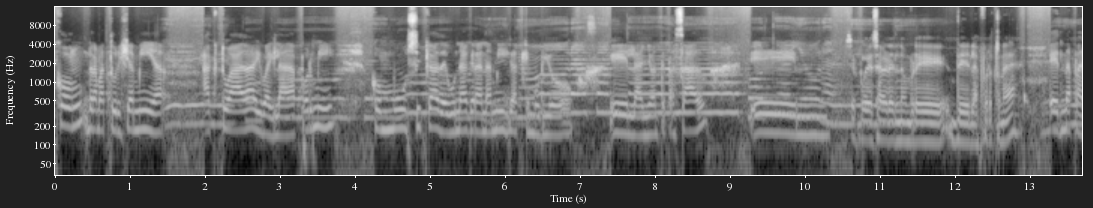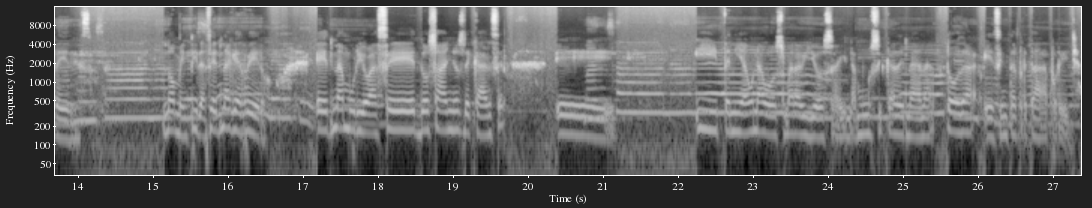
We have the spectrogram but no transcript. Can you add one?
con dramaturgia mía, actuada y bailada por mí, con música de una gran amiga que murió el año antepasado. Em, ¿Se puede saber el nombre de la afortunada? Edna Paredes. No, mentiras, Edna Guerrero. Edna murió hace dos años de cáncer. Eh, y tenía una voz maravillosa y la música de Nana toda es interpretada por ella.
